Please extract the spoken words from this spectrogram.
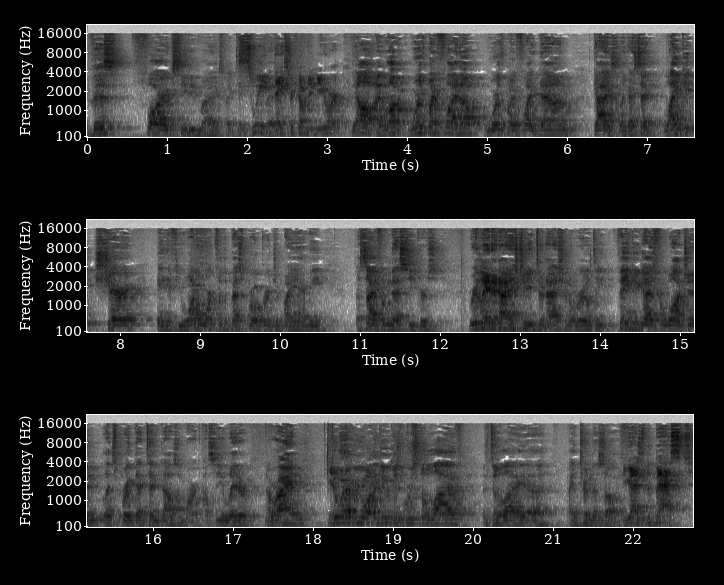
this far exceeded my expectations. Sweet. Thanks for coming to New York. Oh, I love it. Worth my flight up, worth my flight down. Guys, like I said, like it, share it, and if you want to work for the best brokerage in Miami, aside from Nest Seekers, Related ISG International Realty. Thank you guys for watching. Let's break that 10,000 mark. I'll see you later. Now, Ryan, do whatever you want to do because we're still live until I uh, I turn this off. You guys are the best.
